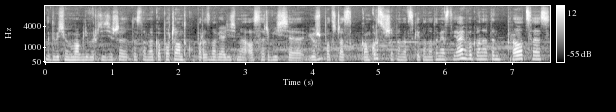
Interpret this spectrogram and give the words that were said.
Gdybyśmy mogli wrócić jeszcze do samego początku, porozmawialiśmy o serwisie już podczas konkursu Chopinowskiego, natomiast jak wygląda ten proces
